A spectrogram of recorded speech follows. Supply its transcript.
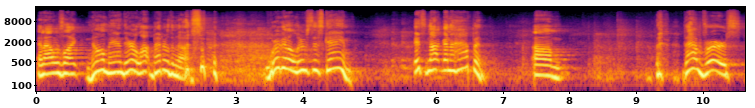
And I was like, No, man, they're a lot better than us. we're going to lose this game. It's not going to happen. Um, that verse,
